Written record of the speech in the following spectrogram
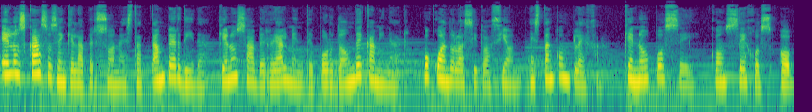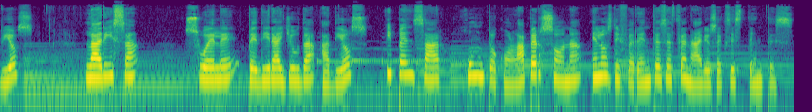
En los casos en que la persona está tan perdida que no sabe realmente por dónde caminar o cuando la situación es tan compleja que no posee consejos obvios, Larisa suele pedir ayuda a Dios y pensar junto con la persona en los diferentes escenarios existentes.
